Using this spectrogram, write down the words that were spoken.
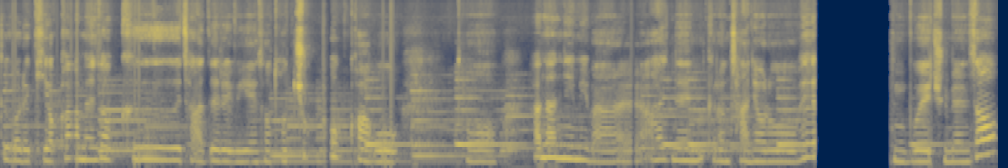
그거를 기억하면서 그 자들을 위해서 더 축복하고 더 하나님이 말하는 그런 자녀로 해 공부해 주면서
